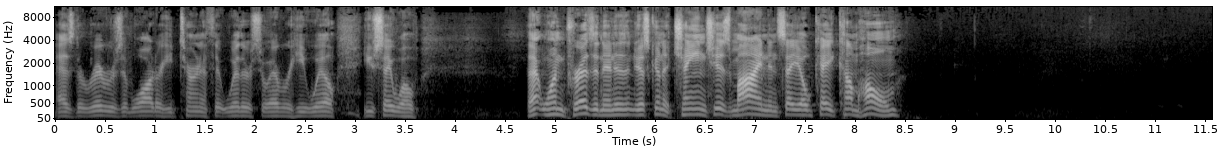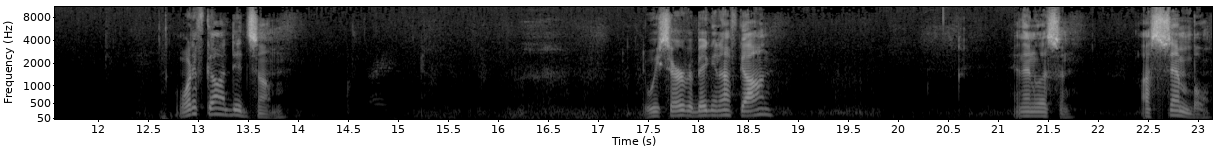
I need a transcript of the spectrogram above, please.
As the rivers of water, he turneth it whithersoever he will. You say, well, that one president isn't just going to change his mind and say, okay, come home. What if God did something? Do we serve a big enough God? And then listen assemble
